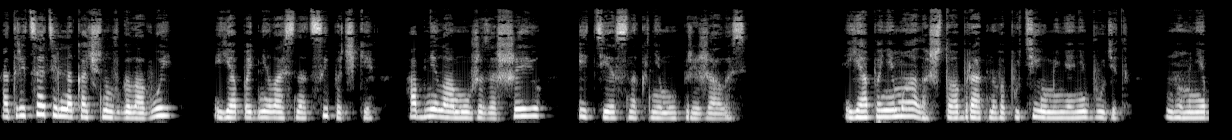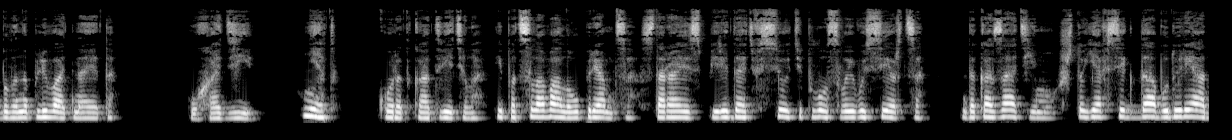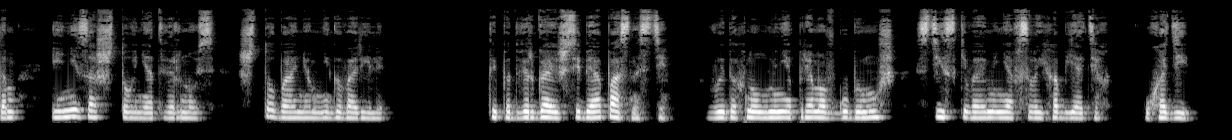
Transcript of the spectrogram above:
Отрицательно качнув головой, я поднялась на цыпочки, обняла мужа за шею и тесно к нему прижалась. Я понимала, что обратного пути у меня не будет, но мне было наплевать на это. «Уходи!» «Нет», — коротко ответила и поцеловала упрямца, стараясь передать все тепло своего сердца, Доказать ему, что я всегда буду рядом и ни за что не отвернусь, что бы о нем ни говорили. «Ты подвергаешь себе опасности», — выдохнул мне прямо в губы муж, стискивая меня в своих объятиях. «Уходи».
